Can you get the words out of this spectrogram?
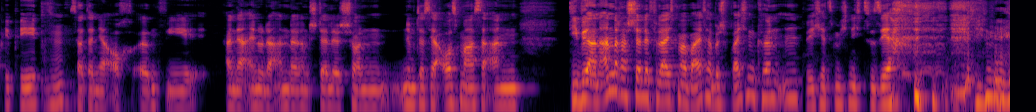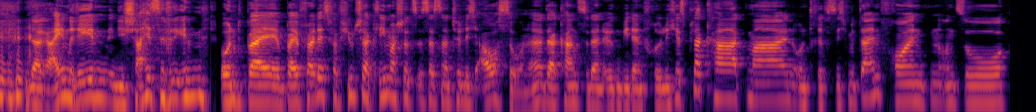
pp. Mhm. Das hat dann ja auch irgendwie an der einen oder anderen Stelle schon, nimmt das ja Ausmaße an, die wir an anderer Stelle vielleicht mal weiter besprechen könnten. Will ich jetzt mich nicht zu sehr in, da reinreden, in die Scheiße reden. Und bei, bei Fridays for Future Klimaschutz ist das natürlich auch so, ne? Da kannst du dann irgendwie dein fröhliches Plakat malen und triffst dich mit deinen Freunden und so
